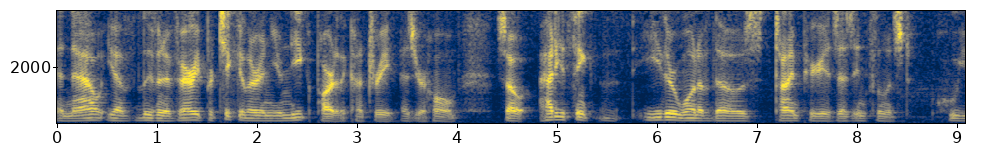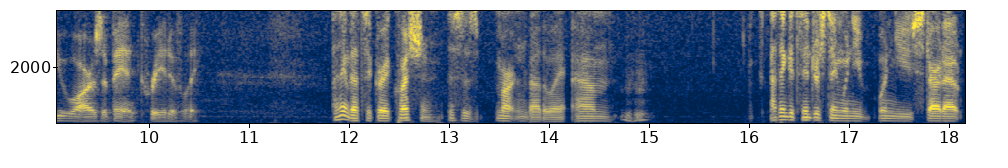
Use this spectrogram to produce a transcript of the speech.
and now you have live in a very particular and unique part of the country as your home. So how do you think either one of those time periods has influenced who you are as a band creatively? I think that's a great question. This is Martin, by the way. Um, Mhm. I think it's interesting when you when you start out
